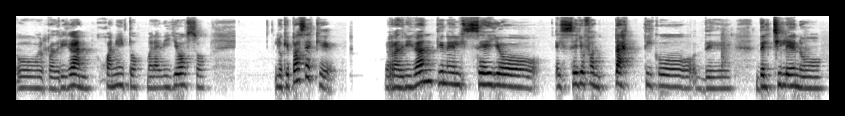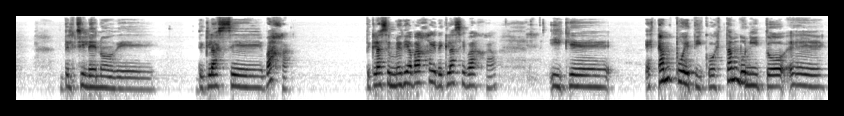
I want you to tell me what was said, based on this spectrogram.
Oh, Radrigán, Juanito, maravilloso. Lo que pasa es que Radrigán tiene el sello, el sello fantástico del chileno, del chileno de, clase baja, de clase media baja y de clase baja, y que es tan poético, es tan bonito. Eh,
